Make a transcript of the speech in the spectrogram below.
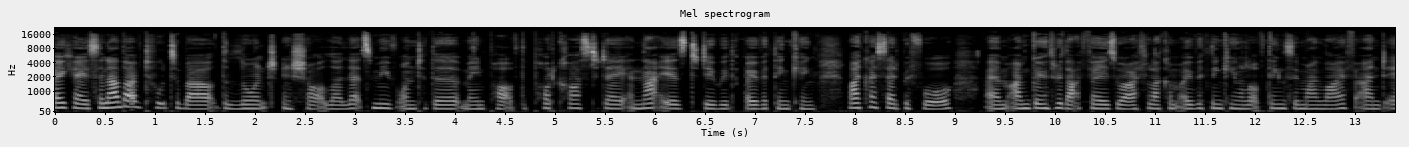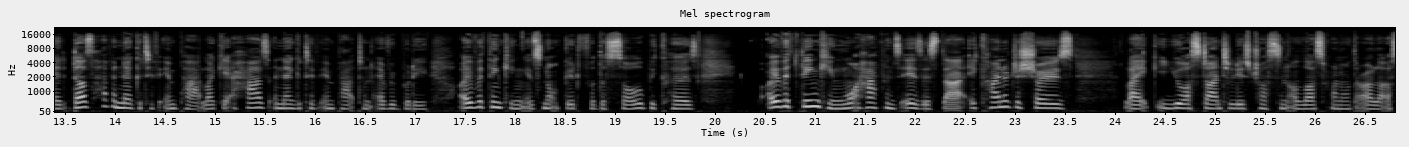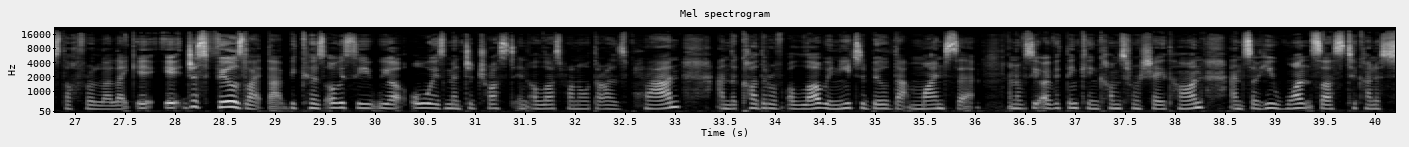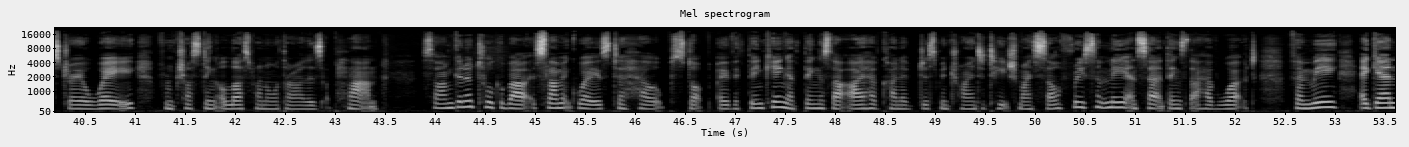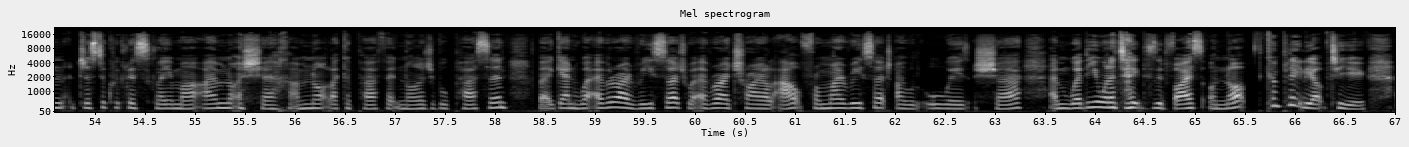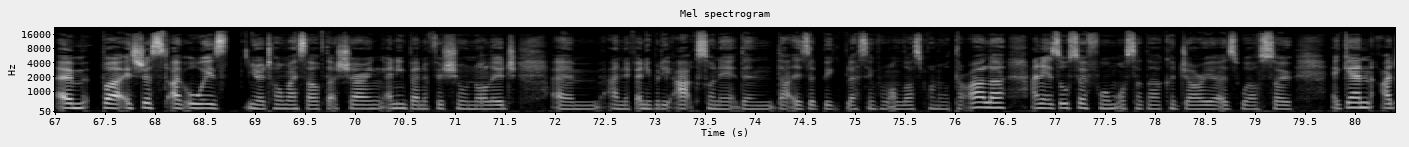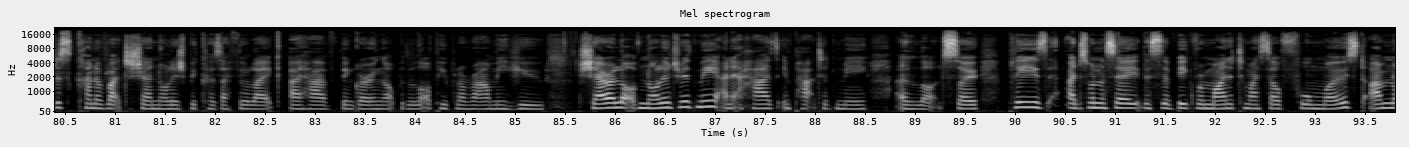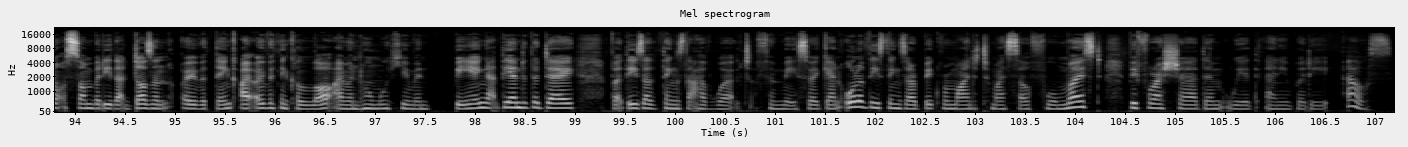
Okay, so now that I've talked about the launch, inshallah, let's move on to the main part of the podcast today, and that is to do with overthinking. Like I said before, um, I'm going through that phase where I feel like I'm overthinking a lot of things in my life, and it does have a negative impact. Like it has a negative impact on everybody. Overthinking is not good for the soul because overthinking, what happens is, is that it kind of just shows like you are starting to lose trust in Allah subhanahu wa ta'ala, astaghfirullah. Like it, it just feels like that because obviously we are always meant to trust in Allah subhanahu wa ta'ala's plan and the qadr of Allah. We need to build that mindset. And obviously overthinking comes from shaitan and so he wants us to kind of stray away from trusting Allah subhanahu wa ta'ala's plan. So, I'm going to talk about Islamic ways to help stop overthinking and things that I have kind of just been trying to teach myself recently and certain things that have worked for me. Again, just a quick disclaimer I'm not a sheikh, I'm not like a perfect, knowledgeable person. But again, whatever I research, whatever I trial out from my research, I will always share. And whether you want to take this advice or not, completely up to you. Um, but it's just, I've always you know told myself that sharing any beneficial knowledge um, and if anybody acts on it then that is a big blessing from Allah subhanahu wa ta'ala. And it is also a form of sadaqa jariyah as well. So again I just kind of like to share knowledge because I feel like I have been growing up with a lot of people around me who share a lot of knowledge with me and it has impacted me a lot. So please I just want to say this is a big reminder to myself foremost. I'm not somebody that doesn't overthink. I overthink a lot. I'm a normal human being at the end of the day, but these are the things that have worked for me. So, again, all of these things are a big reminder to myself foremost before I share them with anybody else.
